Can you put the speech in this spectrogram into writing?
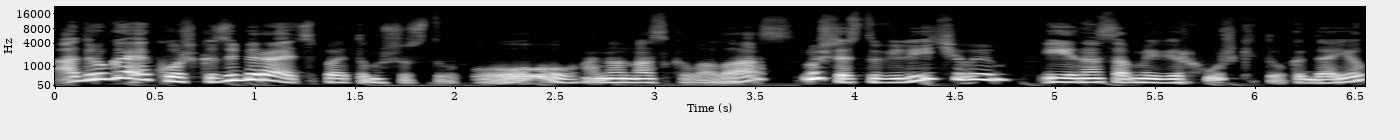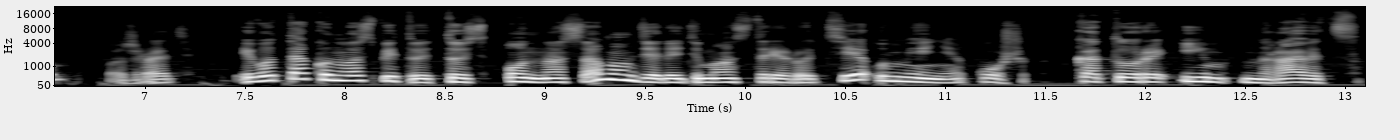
А другая кошка забирается по этому шесту. О, она на скалолаз. Мы шест увеличиваем, и на самой верхушке только даем пожрать. И вот так он воспитывает. То есть он на самом деле демонстрирует те умения кошек, которые им нравятся.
